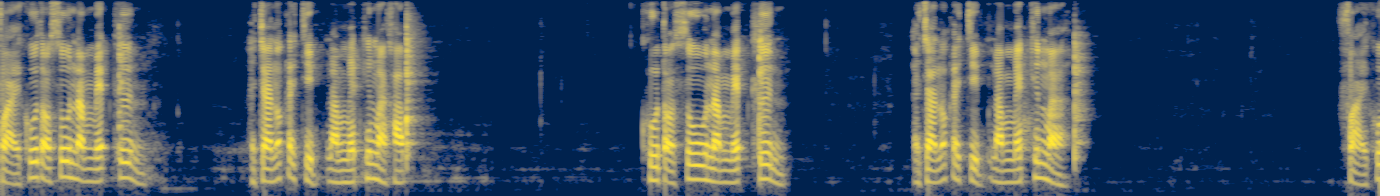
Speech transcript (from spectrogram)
ฝ่ายคู่ต่อสู้นำเม็ดขึ้น อาจารย์นกกระจิบนำเม็ดขึ้นมาครับ ครูต่อสู้นำเม็ดขึ้น อาจารย์นกกระจิบนำเม็ดขึ้นมา ฝ่ายครู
